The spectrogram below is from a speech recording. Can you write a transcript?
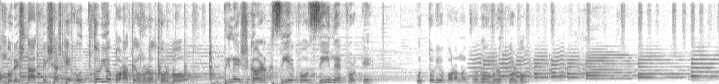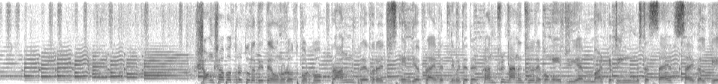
অম্বরীশ নাগ বিশ্বাসকে উত্তরীয় পড়াতে অনুরোধ করব। দীনেশ গর্গ সিএফও জি নেটওয়ার্ককে উত্তরীয় পড়ানোর জন্য অনুরোধ করব। শংসাপত্র তুলে দিতে অনুরোধ করব প্রাণ ব্রেভারেজ ইন্ডিয়া প্রাইভেট লিমিটেডের কান্ট্রি ম্যানেজার এবং এজিএম মার্কেটিং মিস্টার সাইফ সাইগলকে।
